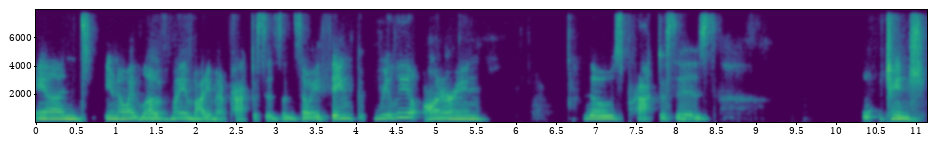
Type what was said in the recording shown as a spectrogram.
And, you know, I love my embodiment practices. And so I think really honoring those practices changed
